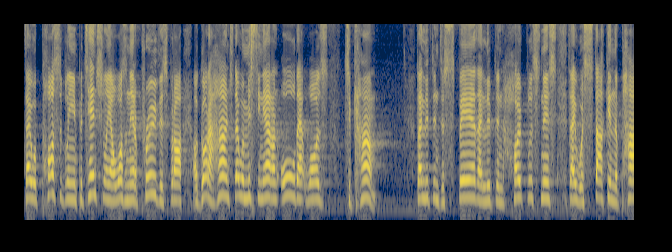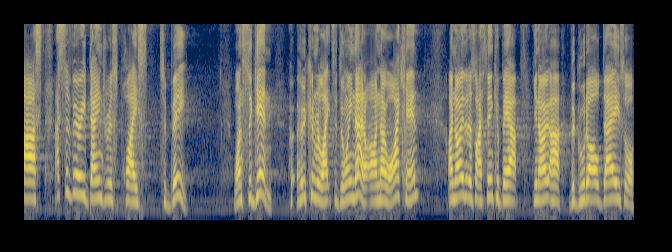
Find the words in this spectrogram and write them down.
they were possibly and potentially, I wasn't there to prove this, but I, I got a hunch, they were missing out on all that was to come. They lived in despair, they lived in hopelessness, they were stuck in the past. That's a very dangerous place to be. Once again, who can relate to doing that? I know I can. I know that as I think about, you know, uh, the good old days or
